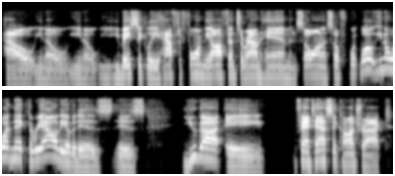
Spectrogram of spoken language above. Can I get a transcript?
how, you know, you know, you basically have to form the offense around him and so on and so forth. Well, you know what, Nick, the reality of it is is you got a fantastic contract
